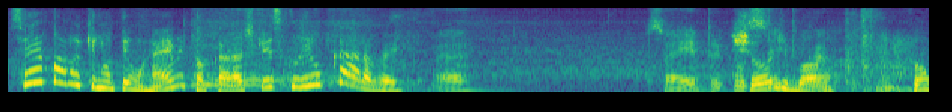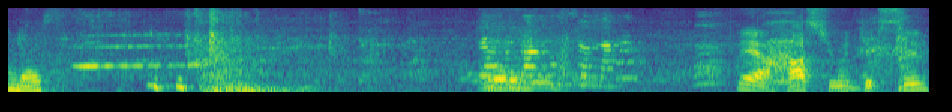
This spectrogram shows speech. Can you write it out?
Você reparou que não tem um Hamilton, cara? Acho que eu escolhi o cara, velho. É. Isso aí é preconceito. Show de bola. Cara. Foi um monstro. É, a Haas chegou em terceiro.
